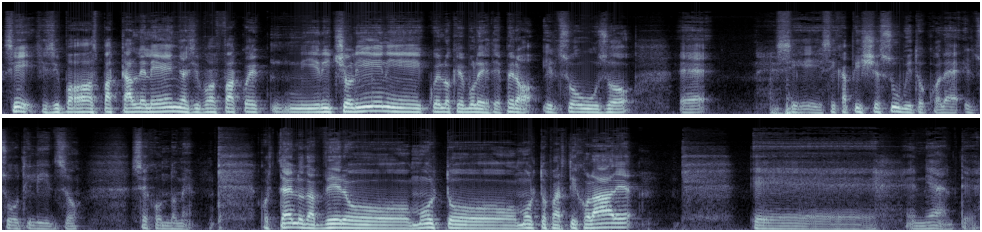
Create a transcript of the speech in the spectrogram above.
sì, ci si può spaccare le legna, si può fare i ricciolini, quello che volete, però il suo uso è si, si capisce subito qual è il suo utilizzo secondo me. Coltello davvero molto molto particolare. E, e niente.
